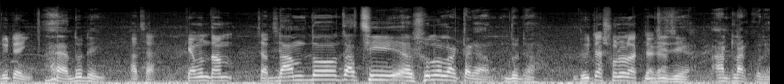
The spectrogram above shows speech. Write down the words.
দুইটাই? হ্যাঁ দুটোই আচ্ছা কেমন দাম চাচ্ছেন? দাম তো চাচ্ছি ষোলো লাখ টাকা দুটা দুইটা ষোলো লাখ টাকা? জি জি আট লাখ করে।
